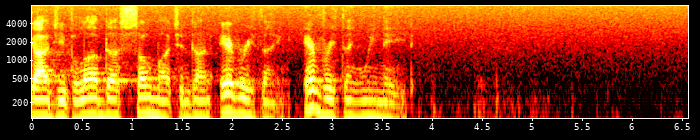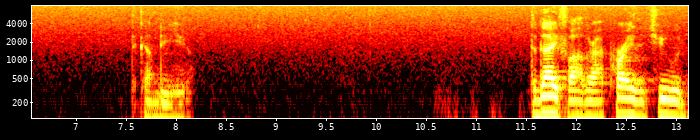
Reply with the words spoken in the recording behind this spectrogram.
God, you've loved us so much and done everything, everything we need to come to you. Today, Father, I pray that you would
